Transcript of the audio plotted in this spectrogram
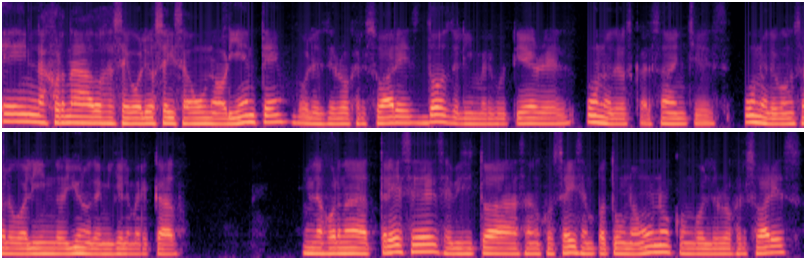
En la jornada 12 se goleó 6 a 1 a Oriente, goles de Roger Suárez, 2 de Limber Gutiérrez, 1 de Oscar Sánchez, 1 de Gonzalo Galindo y 1 de Miguel Mercado. En la jornada 13 se visitó a San José y se empató 1 a 1 con gol de Roger Suárez.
